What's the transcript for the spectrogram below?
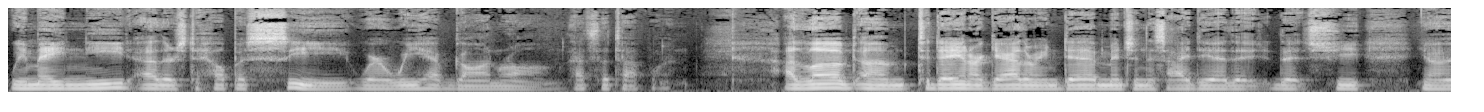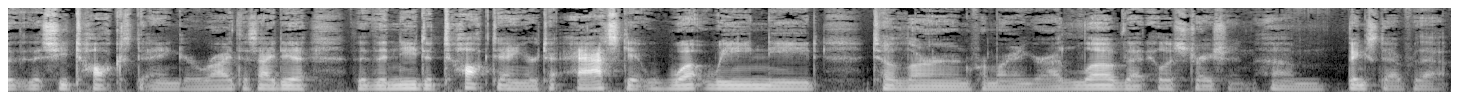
We may need others to help us see where we have gone wrong. That's the tough one. I loved um, today in our gathering. Deb mentioned this idea that that she, you know, that she talks to anger. Right, this idea that the need to talk to anger, to ask it what we need to learn from our anger. I love that illustration. Um, thanks, Deb, for that.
